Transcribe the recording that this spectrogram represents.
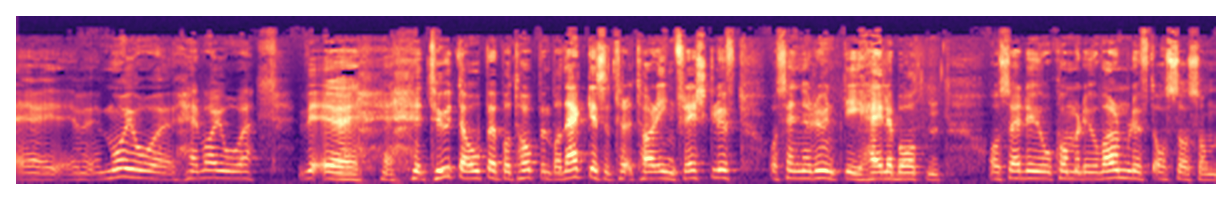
eh, må jo Her var jo uh, tuta oppe på toppen på dekket som tar inn frisk luft og sender rundt i hele båten. Og så det jo, kommer det jo varmluft også som,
